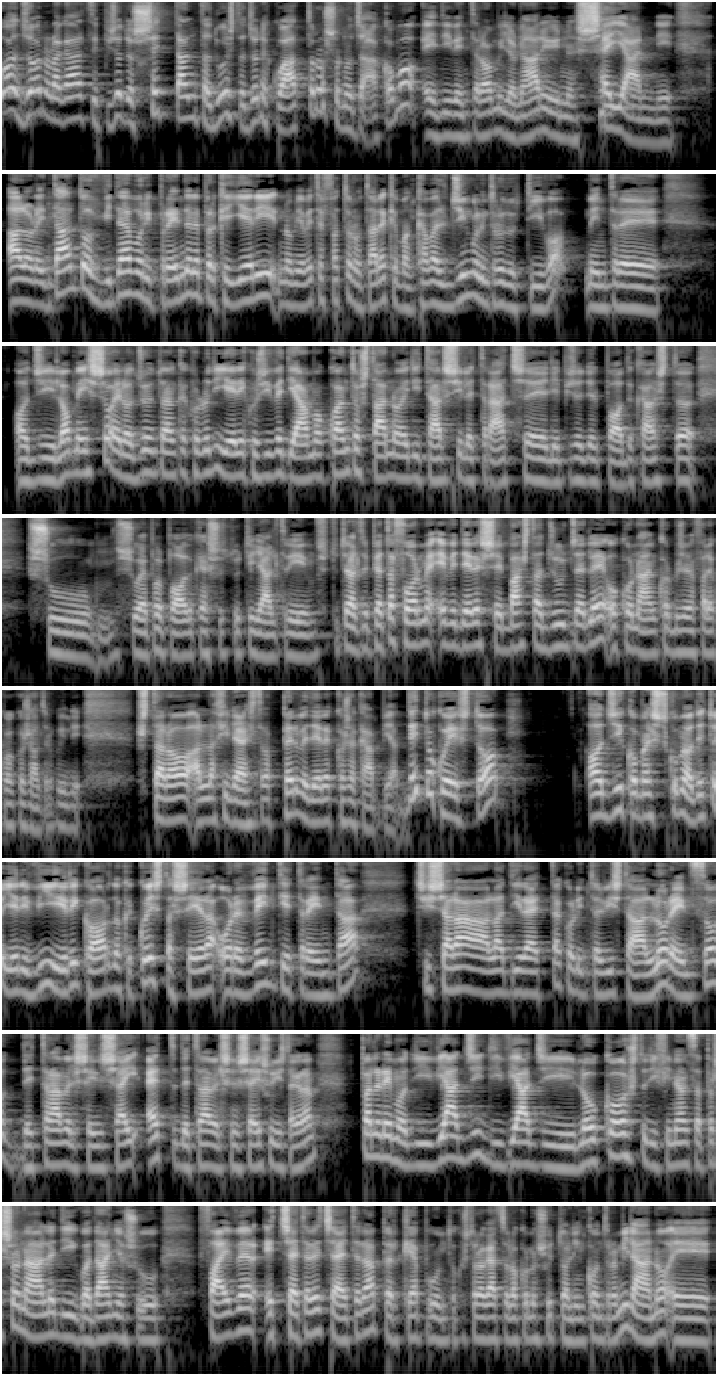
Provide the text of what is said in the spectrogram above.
Buongiorno ragazzi, episodio 72, stagione 4, sono Giacomo e diventerò milionario in 6 anni. Allora, intanto vi devo riprendere perché ieri non mi avete fatto notare che mancava il jingle introduttivo, mentre oggi l'ho messo e l'ho aggiunto anche quello di ieri, così vediamo quanto stanno a editarsi le tracce e gli episodi del podcast su, su, Apple Podcast, su, altri, su tutte le altre piattaforme e vedere se basta aggiungerle o con Anchor bisogna fare qualcos'altro. Quindi starò alla finestra per vedere cosa cambia. Detto questo, oggi, come, come ho detto ieri, vi ricordo che questa sera, ore 20 e 30, ci sarà la diretta con l'intervista a Lorenzo, The Travel Sensei, at The Travel Sensei su Instagram. Parleremo di viaggi, di viaggi low cost, di finanza personale, di guadagno su Fiverr, eccetera, eccetera, perché appunto questo ragazzo l'ho conosciuto all'incontro a Milano e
